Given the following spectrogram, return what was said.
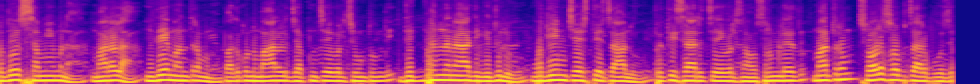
ప్రదోష సమయమున మరల ఇదే మంత్రమును పదకొండు మాలలు జపం చేయవలసి ఉంటుంది. దిగ్బంధనాది విధులు ఉదయం చేస్తే చాలు ప్రతిసారి చేయవలసిన అవసరం లేదు. మాత్రం షోడశోపచార పూజ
